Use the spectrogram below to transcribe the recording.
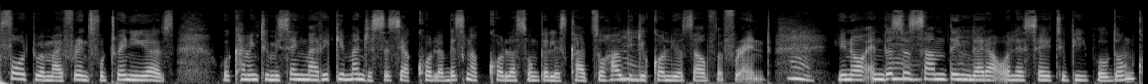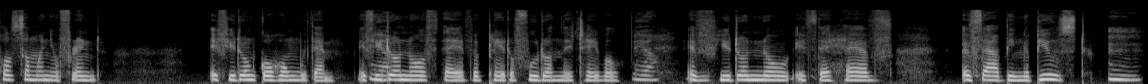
thought were my friends for 20 years, were coming to me saying, "Mariki manje sesiyakholwa besingakholwa sonke lesikhathi. So how mm. did you call yourself a friend?" Mm. You know, and this mm. is something mm. that I always say to people: don't call someone your friend if you don't go home with them. if you yeah. don't know if they have a plate of food on their table, yeah. if you don't know if they have, if they are being abused. Mm.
